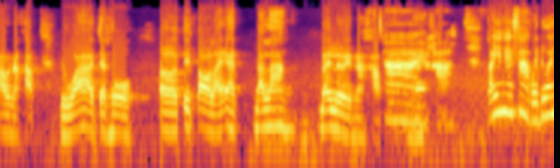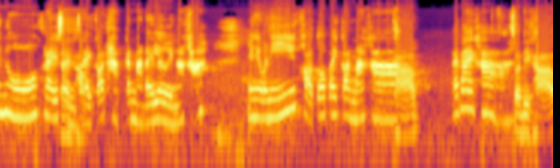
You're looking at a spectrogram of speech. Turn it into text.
0621496359 นะครับ หรือว่าจะโทรเอ่อติดต่อไลน์แอดด้านล่าง ได้เลยนะครับ ใช่ค่ะ ก็ยังไงฝากไว้ด้วยเนาะใครสนใช่ใจครับก็ทักกันมาได้เลยนะคะ ยังไงวันนี้ขอตัวไปก่อนนะคะ ครับบ๊ายบายค่ะ สวัสดีครับ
